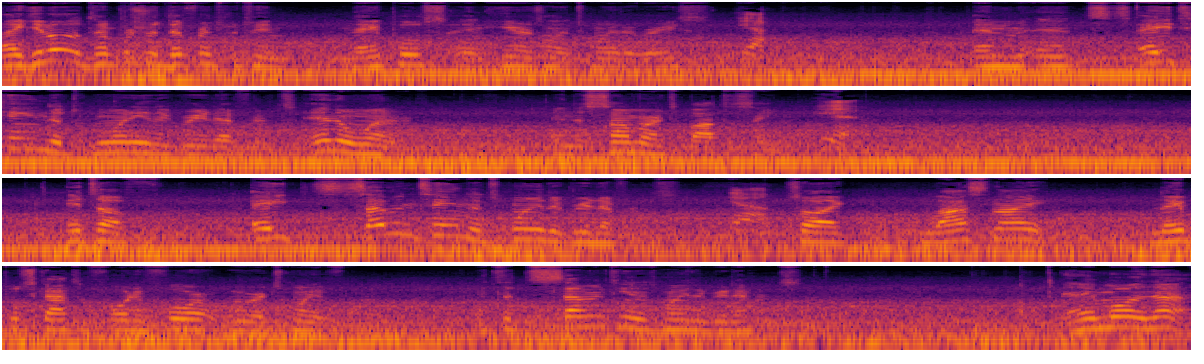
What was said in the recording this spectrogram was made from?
like you know the temperature difference between Naples and here is only 20 degrees, Yeah. and it's 18 to 20 degree difference in the winter. In the summer, it's about the same. Yeah. It's a eight, 17 to 20 degree difference. Yeah. So like last night, Naples got to 44. We were 24. It's a 17 to 20 degree difference. It ain't more than that.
